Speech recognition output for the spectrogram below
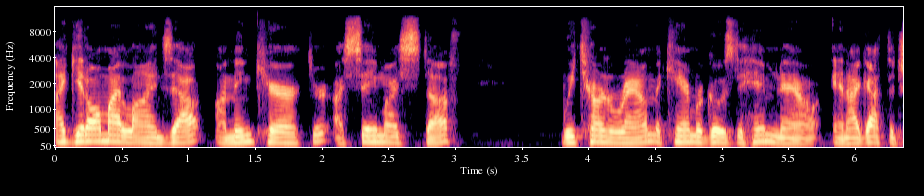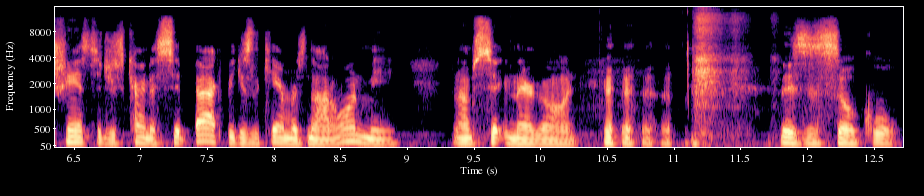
I get all my lines out. I'm in character. I say my stuff. We turn around. The camera goes to him now. And I got the chance to just kind of sit back because the camera's not on me. And I'm sitting there going, this is so cool.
